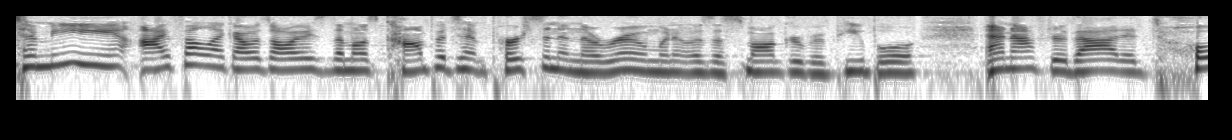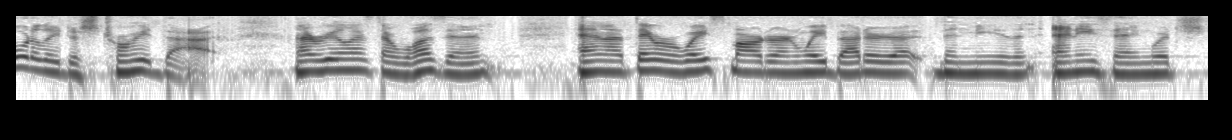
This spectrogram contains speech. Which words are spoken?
to me, I felt like I was always the most competent person in the room when it was a small group of people. And after that, it totally destroyed that. And I realized I wasn't, and that they were way smarter and way better than me than anything, which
